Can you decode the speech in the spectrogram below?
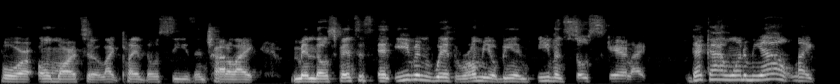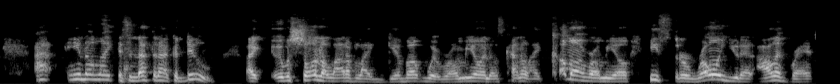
for Omar to like plant those seeds and try to like mend those fences. And even with Romeo being even so scared, like that guy wanted me out. Like I, you know, like it's nothing I could do. Like it was showing a lot of like give up with Romeo, and it was kind of like, come on, Romeo, he's throwing you that olive branch.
